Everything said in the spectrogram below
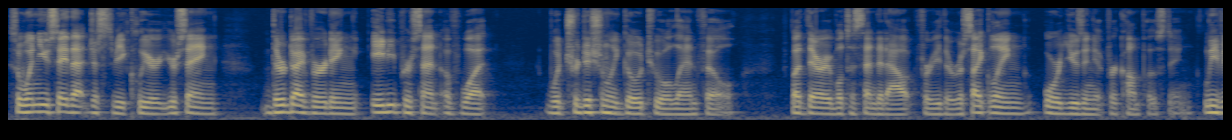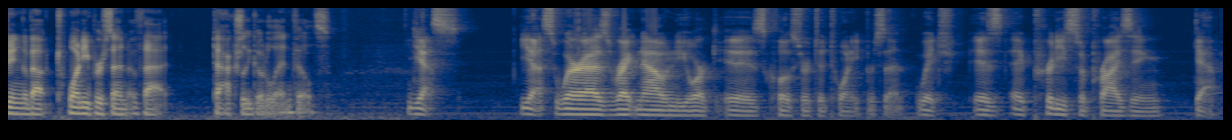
So when you say that, just to be clear, you're saying they're diverting 80% of what would traditionally go to a landfill, but they're able to send it out for either recycling or using it for composting, leaving about 20% of that to actually go to landfills. Yes. Yes, whereas right now New York is closer to 20%, which is a pretty surprising gap.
